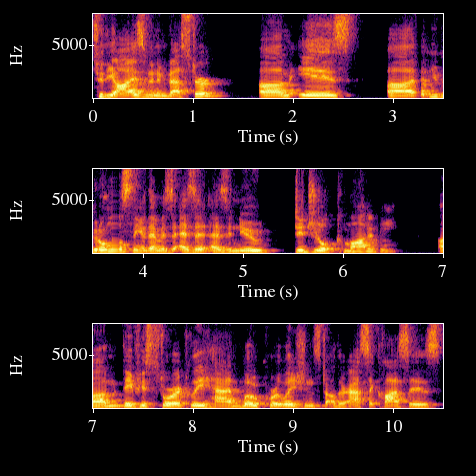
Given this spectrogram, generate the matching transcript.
to the eyes of an investor um, is you could almost think of them as, as, a, as a new digital commodity. Um, they've historically had low correlations to other asset classes.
